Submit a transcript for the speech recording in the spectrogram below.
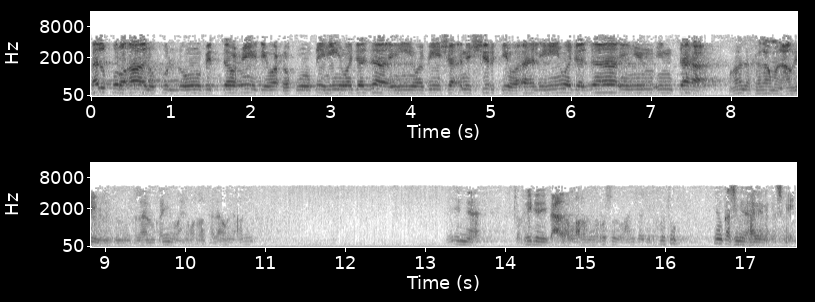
فالقرآن كله في التوحيد وحقوقه وجزائه وفي شأن الشرك وأهله وجزائهم انتهى. وهذا كلام عظيم كلام القيم رحمه الله كلام عظيم. فإن التوحيد الذي بعث الله به الرسل وأنزل به الكتب ينقسم إلى هذين القسمين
